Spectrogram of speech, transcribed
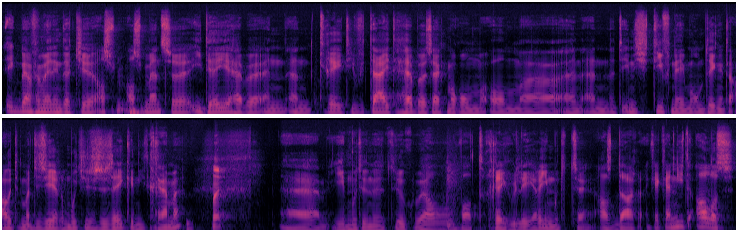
ik ben van mening dat je als, als mensen ideeën hebben en, en creativiteit hebben, zeg maar, om, om en, en het initiatief nemen om dingen te automatiseren, moet je ze zeker niet remmen. Nee. Ehm, je moet het natuurlijk wel wat reguleren. Je moet het als daar, kijk, en niet alles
